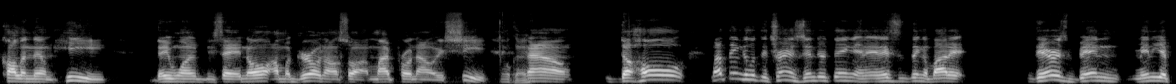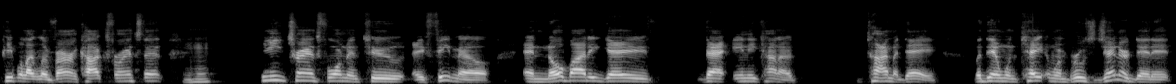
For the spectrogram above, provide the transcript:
calling them he, they want to be saying, "No, I'm a girl now, so my pronoun is she." Okay. Now, the whole my thing with the transgender thing, and, and this is the thing about it, there's been many of people like Laverne Cox, for instance. Mm-hmm. He transformed into a female, and nobody gave that any kind of time of day. But then when Kate, when Bruce Jenner did it,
